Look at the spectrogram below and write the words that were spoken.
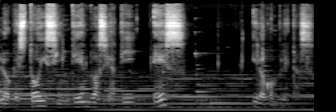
lo que estoy sintiendo hacia ti es y lo completas.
